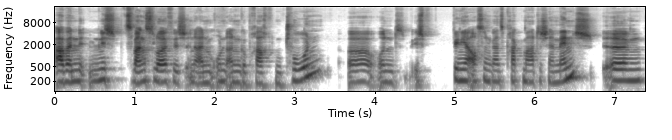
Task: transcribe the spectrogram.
aber ni nicht zwangsläufig in einem unangebrachten Ton. Äh, und ich bin ja auch so 'n ganz pragmatischer Mensch. Ähm,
